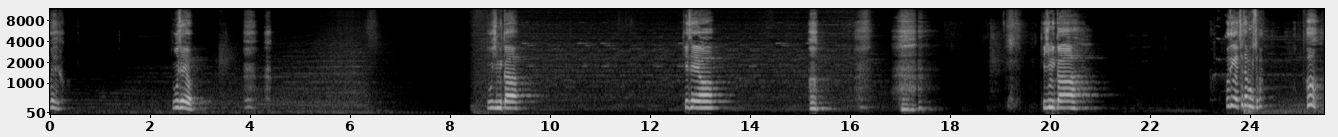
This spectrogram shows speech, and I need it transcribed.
뭐야 이거? 누구세요? 누구십니까? 계세요? 계십니까? 어디가 찾아보고 있어? 어?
